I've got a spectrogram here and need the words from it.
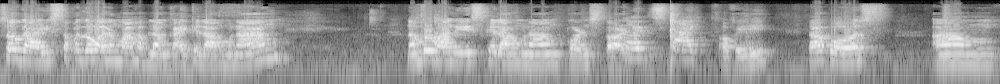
So guys, sa paggawa ng Maha Blanca ay kailangan mo ng Number one is kailangan mo ng cornstarch. Cornstarch. Okay? Tapos, um,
